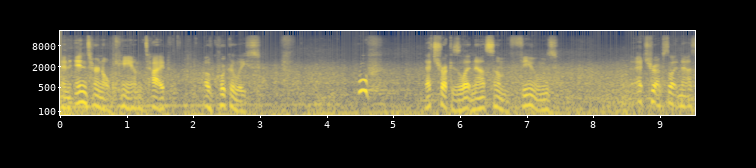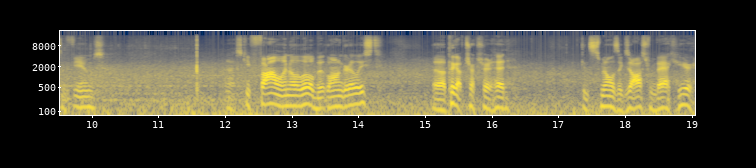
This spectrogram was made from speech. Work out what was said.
and internal cam type of quick release. Whew. That truck is letting out some fumes. That truck's letting out some fumes. Let's keep following a little bit longer at least. Uh, pickup truck straight ahead. You can smell his exhaust from back here.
